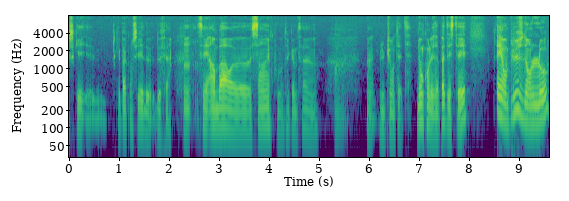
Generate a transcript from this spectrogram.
ce qui est, ce qui est pas conseillé de, de faire. Mm. C'est un bar 5 ou un truc comme ça. euh. Ouais, je l'ai plus en tête. Donc on les a pas testés. Et en plus, dans le lot,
